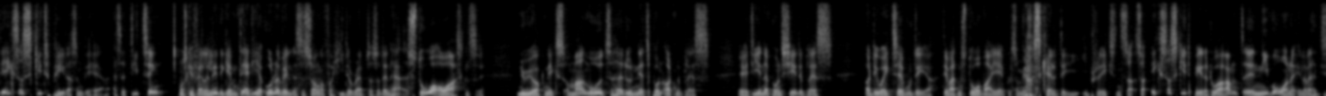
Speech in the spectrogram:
det er ikke så skidt, Peter, som det her. Altså de ting, måske falder lidt igennem, det er de her undervældende sæsoner for Heat og Raptors, og den her store overraskelse, New York Knicks. Og meget modigt, så havde du Nets på en 8. plads. Øh, de ender på en 6. plads, og det var ikke til at vurdere. Det var den store variabel, som vi også kaldte det i, i prediction. Så, så ikke så skidt, Peter. Du har ramt øh, niveauerne, eller hvad de,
